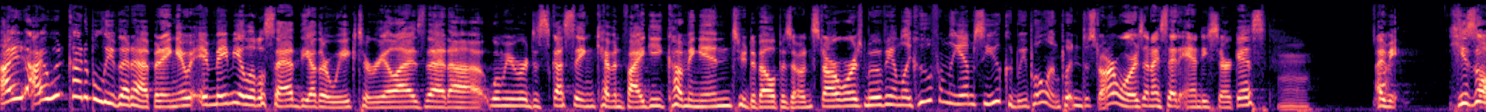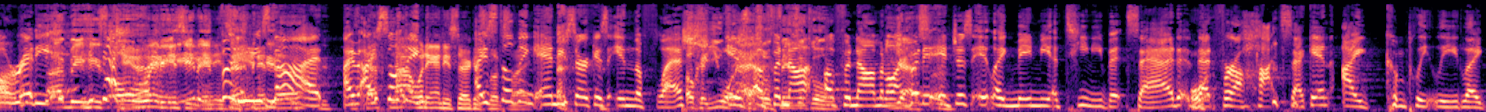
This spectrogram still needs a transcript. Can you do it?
I, I would kind of believe that happening. It, it made me a little sad the other week to realize that uh, when we were discussing Kevin Feige coming in to develop his own Star Wars movie, I'm like, who from the MCU could we pull and put into Star Wars? And I said Andy Serkis. I mean, he's already. I mean, he's already is he- in it. is but he's not. I, I still not think what Andy Serkis I looks still like. think Andy Serkis in the flesh Okay, you want is a, actual physical- a phenomenal. Yes. But it, it just it like made me a teeny bit sad that for a hot second I completely like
